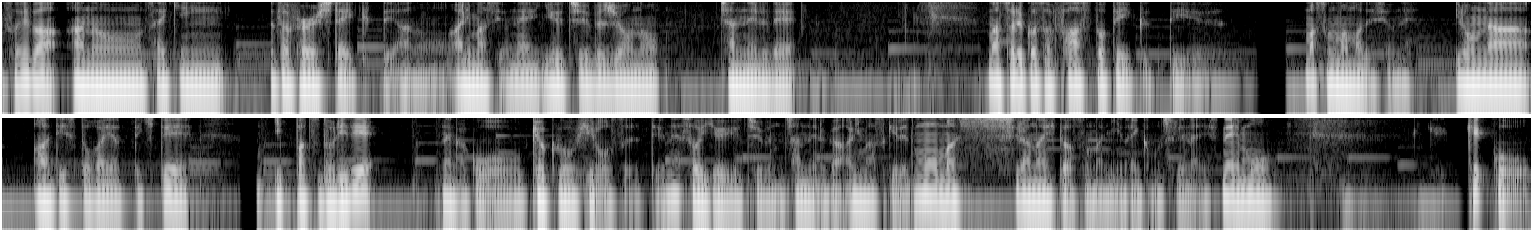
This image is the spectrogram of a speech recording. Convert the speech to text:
そういえばあの最近 The First Take ってあのありますよね。YouTube 上のチャンネルで。まあそれこそ First Take っていうまあそのままですよね。いろんなアーティストがやってきて一発撮りでなんかこう曲を披露するっていうねそういう YouTube のチャンネルがありますけれどもまあ知らない人はそんなにいないかもしれないですね。もう結構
